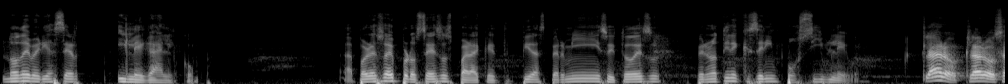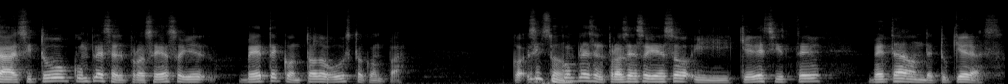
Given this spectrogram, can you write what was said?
no debería ser ilegal, compa. Ah, Por eso hay procesos para que te pidas permiso y todo eso, pero no tiene que ser imposible, güey. Claro, claro, o sea, si tú cumples el proceso y vete con todo gusto, compa. Co- Si Eso. tú cumples el proceso y eso y quieres irte, vete a donde tú quieras.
